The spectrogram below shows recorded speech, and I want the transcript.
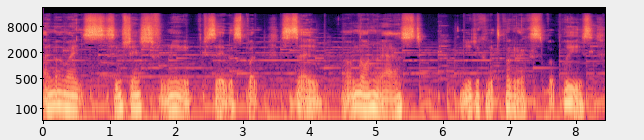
I know it might seem strange for me to say this, but since I I'm the one who asked you to complete the Pokedex, but please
